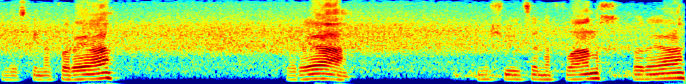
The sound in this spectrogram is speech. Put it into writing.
Смілевський на Кореа. Кореа. Зміщується на фланг. Кореа.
